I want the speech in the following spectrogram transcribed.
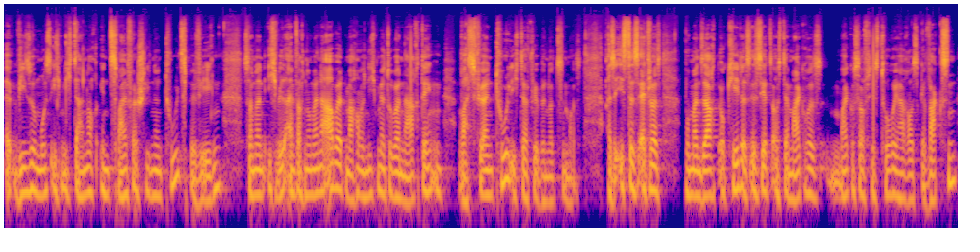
äh, wieso muss ich mich da noch in zwei verschiedenen Tools bewegen, sondern ich will einfach nur meine Arbeit machen und nicht mehr drüber nachdenken, was für ein Tool ich dafür benutzen muss. Also ist das etwas, wo man sagt, okay, das ist jetzt aus der Microsoft Microsoft-Historie heraus gewachsen.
